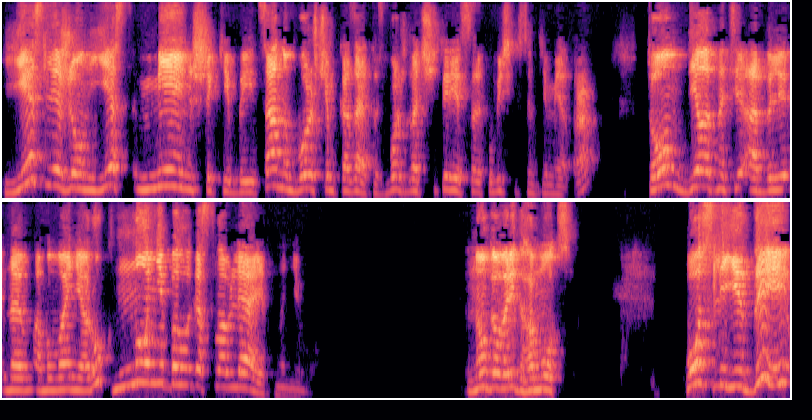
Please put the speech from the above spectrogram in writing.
Если же он ест меньше кибейца, но больше, чем казать, то есть больше 24 кубических сантиметра, то он делает на омывание рук, но не благословляет на него. Но говорит гамоц. После еды,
